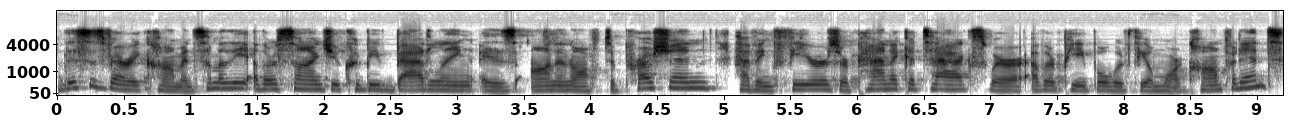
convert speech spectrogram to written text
This is very common. Some of the other signs you could be battling is on and off depression, having fears or panic attacks where other people would feel more confident.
